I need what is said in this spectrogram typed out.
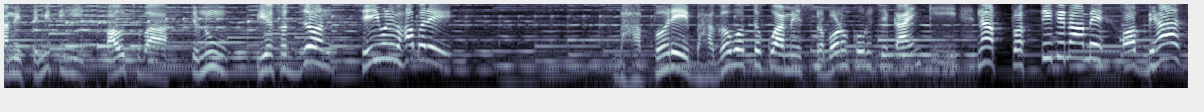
ଆମେ ସେମିତି ହିଁ ପାଉଥିବା। ତେଣୁ ପ୍ରିୟ ସଜ୍ଜନ ସେଇଭଳି ଭାବରେ ଭାବରେ ଭାଗବତକୁ ଆମେ ଶ୍ରବଣ କରୁଛେ କାହିଁକି? ନା ପ୍ରତିଦିନ ଆମେ ଅଭ୍ୟାସ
